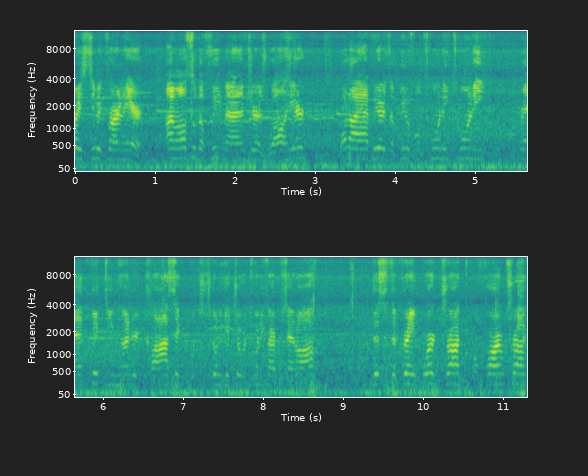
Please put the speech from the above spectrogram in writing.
everybody, Steve McFarland here. I'm also the fleet manager as well here. What I have here is a beautiful 2020 Ram 1500 Classic, which is going to get you over 25% off. This is a great work truck or farm truck.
